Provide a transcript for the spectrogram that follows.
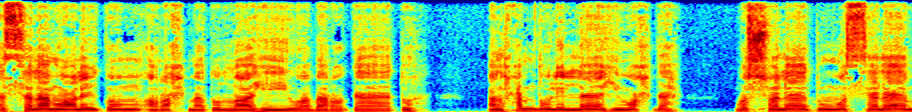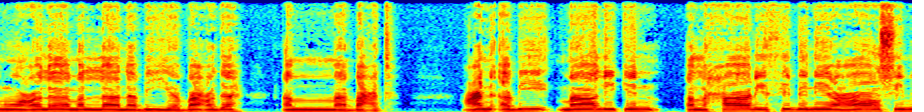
السلام عليكم ورحمة الله وبركاته. الحمد لله وحده والصلاة والسلام على من لا نبي بعده أما بعد. عن أبي مالك الحارث بن عاصم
